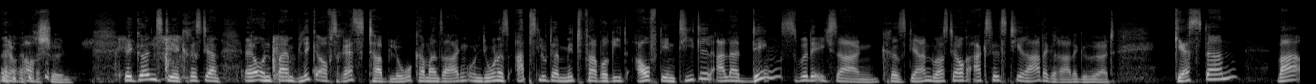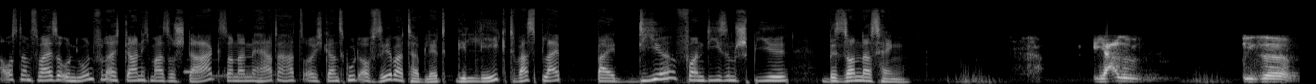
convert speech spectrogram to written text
Ja, auch schön. Wir gönnen es dir, Christian. Äh, und beim Blick aufs Resttableau kann man sagen, Union ist absoluter Mitfavorit auf den Titel. Allerdings würde ich sagen, Christian, du hast ja auch Axels Tirade gerade gehört. Gestern war ausnahmsweise Union vielleicht gar nicht mal so stark, sondern Hertha hat es euch ganz gut auf Silbertablett gelegt. Was bleibt bei dir von diesem Spiel besonders hängen? Ja, also diese,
